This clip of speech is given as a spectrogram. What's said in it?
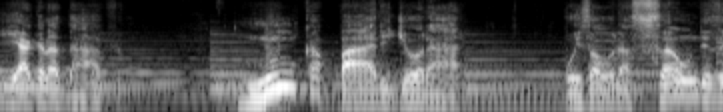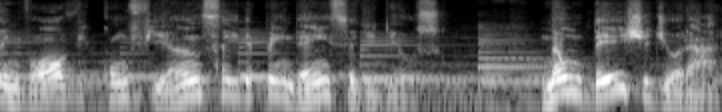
e agradável. Nunca pare de orar pois a oração desenvolve confiança e dependência de Deus. Não deixe de orar,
